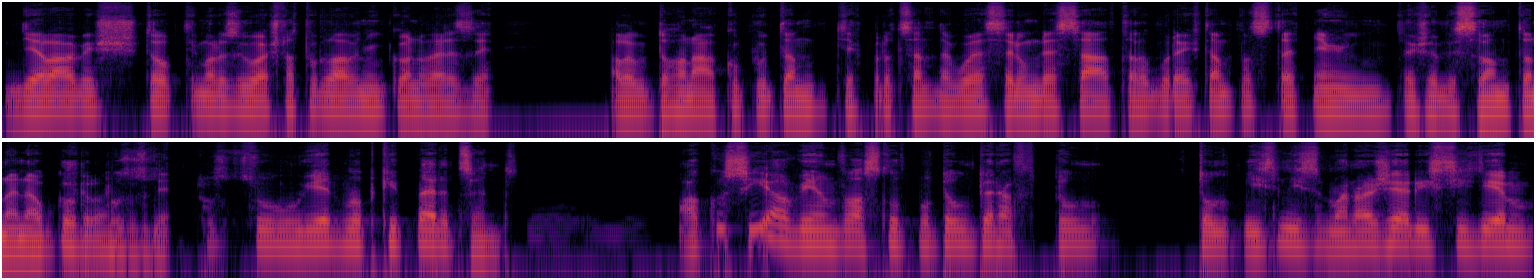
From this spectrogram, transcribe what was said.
dělá, když to optimalizuju až na tu hlavní konverzi. Ale u toho nákupu tam těch procent nebude 70, ale bude jich tam podstatně méně, takže by se vám to nenaučilo. To, to jsou jednotky percent. Ako si ja viem vlastne potom teda v tom, v tom business manažeri si viem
